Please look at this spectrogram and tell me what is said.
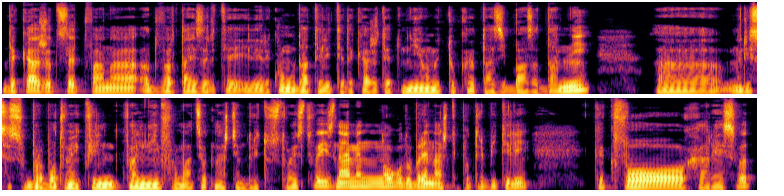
да кажат след това на адвартайзерите или рекламодателите да кажат, ето ние имаме тук тази база данни, а, нали, с обработване каква ли не информация от нашите Android устройства и знаем много добре нашите потребители какво харесват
